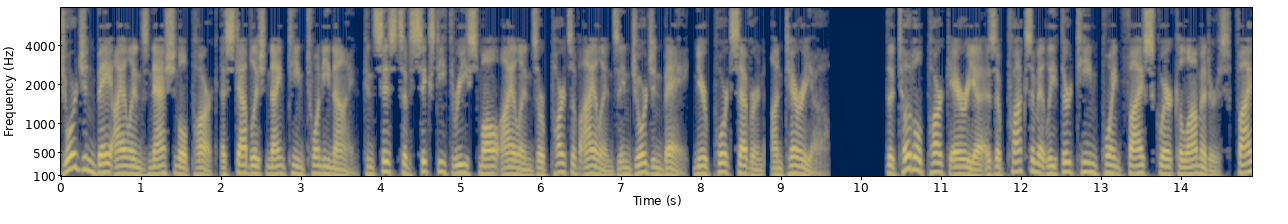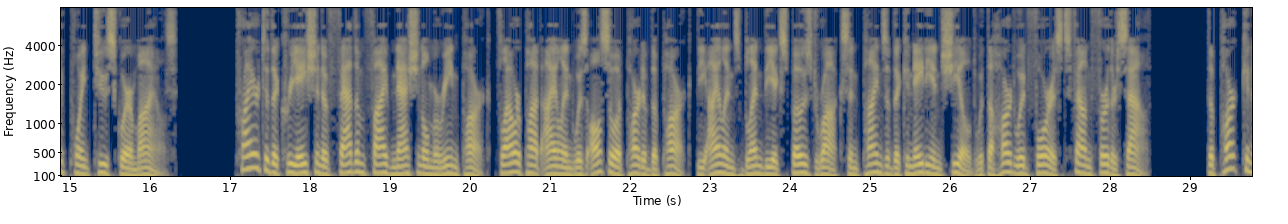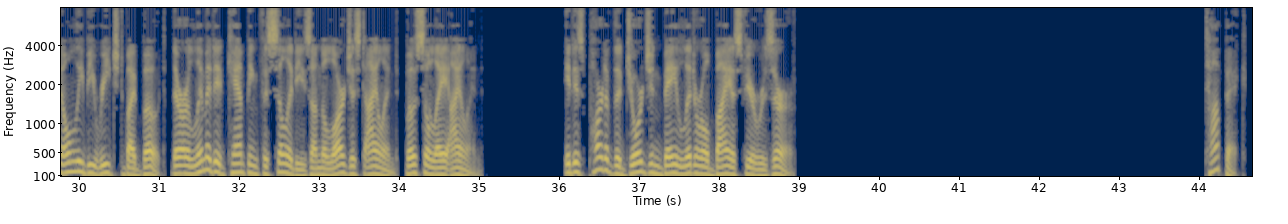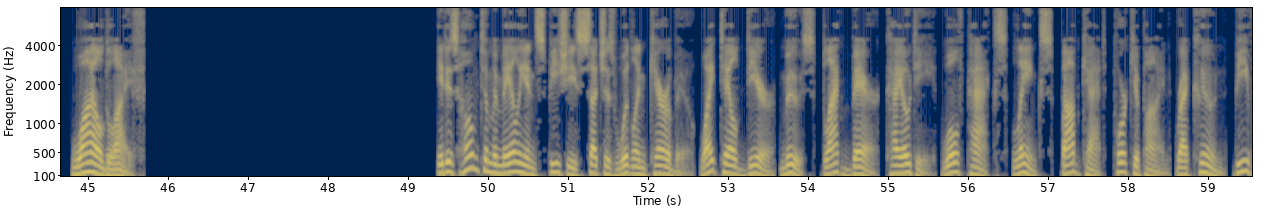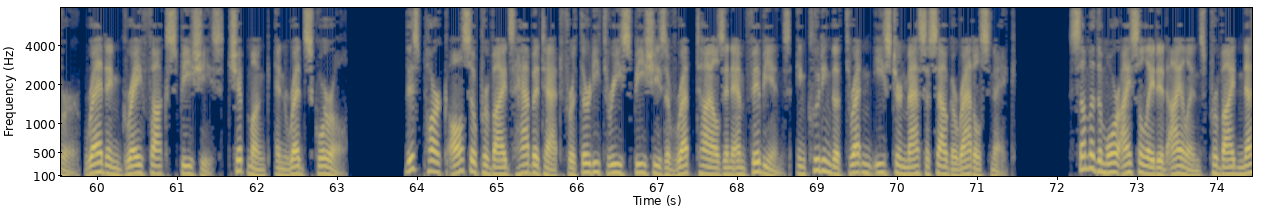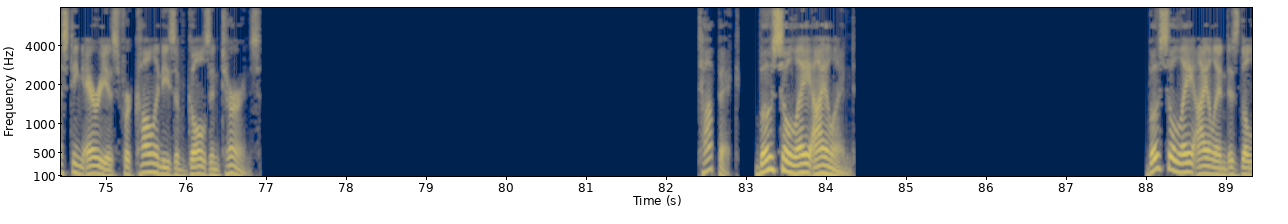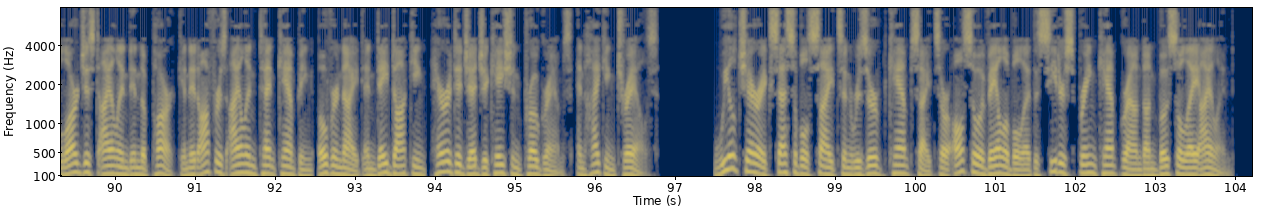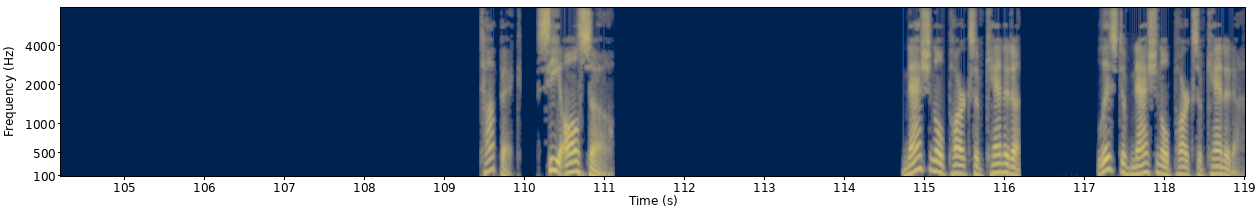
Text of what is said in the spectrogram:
Georgian Bay Islands National Park established 1929 consists of 63 small islands or parts of islands in Georgian Bay, near Port Severn, Ontario. The total park area is approximately 13.5 square kilometers, 5.2 square miles. Prior to the creation of Fathom 5 National Marine Park, Flowerpot Island was also a part of the park. The islands blend the exposed rocks and pines of the Canadian Shield with the hardwood forests found further south. The park can only be reached by boat. There are limited camping facilities on the largest island, Beausoleil Island. It is part of the Georgian Bay Littoral Biosphere Reserve. Wildlife. It is home to mammalian species such as woodland caribou, white-tailed deer, moose, black bear, coyote, wolf packs, lynx, bobcat, porcupine, raccoon, beaver, red and gray fox species, chipmunk, and red squirrel. This park also provides habitat for 33 species of reptiles and amphibians, including the threatened eastern Massasauga rattlesnake. Some of the more isolated islands provide nesting areas for colonies of gulls and terns. Beausoleil Island Beausoleil Island is the largest island in the park and it offers island tent camping, overnight and day docking, heritage education programs, and hiking trails. Wheelchair-accessible sites and reserved campsites are also available at the Cedar Spring Campground on Beausoleil Island. See also National Parks of Canada List of National Parks of Canada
